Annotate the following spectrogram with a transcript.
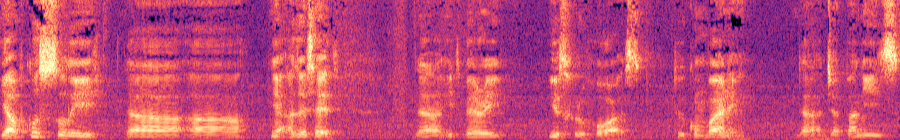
Yeah, of course. So the, the uh, yeah, as I said, the, it's very useful for us to combining the Japanese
